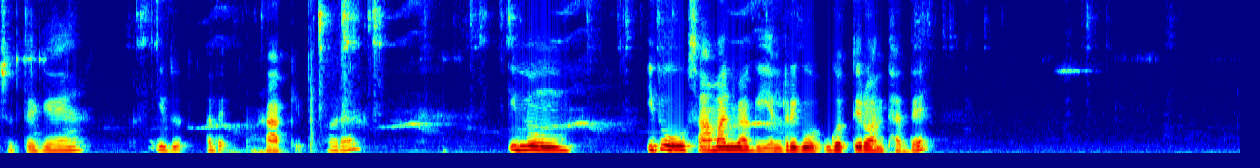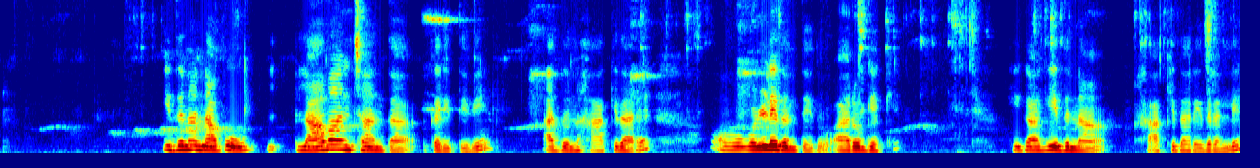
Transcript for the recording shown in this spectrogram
ಜೊತೆಗೆ ಇದು ಅದೇ ಹಾಕಿದ್ದಾರೆ. ಇನ್ನು ಇದು ಸಾಮಾನ್ಯವಾಗಿ ಎಲ್ರಿಗೂ ಗೊತ್ತಿರೋ ಅಂಥದ್ದೇ. ಇದನ್ನು ನಾವು ಲಾವಾಂಚ ಅಂತ ಕರಿತೀವಿ. ಅದನ್ನು ಹಾಕಿದ್ದಾರೆ. ಒಳ್ಳೆಯದಂತೆ ಇದು ಆರೋಗ್ಯಕ್ಕೆ. ಹೀಗಾಗಿ ಇದನ್ನು ಹಾಕಿದ್ದಾರೆ ಇದರಲ್ಲಿ.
